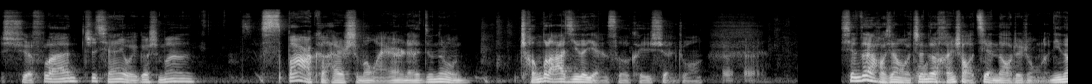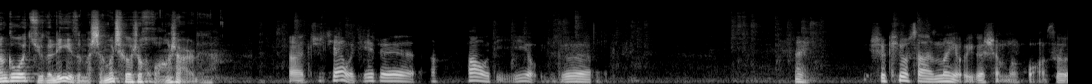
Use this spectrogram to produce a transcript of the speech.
雪佛兰之前有一个什么 Spark 还是什么玩意儿的，就那种橙不拉几的颜色可以选装。现在好像我真的很少见到这种了。你能给我举个例子吗？什么车是黄色的呀？呃，之前我记得奥迪有一个，哎，是 Q 三吗？有一个什么黄色？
